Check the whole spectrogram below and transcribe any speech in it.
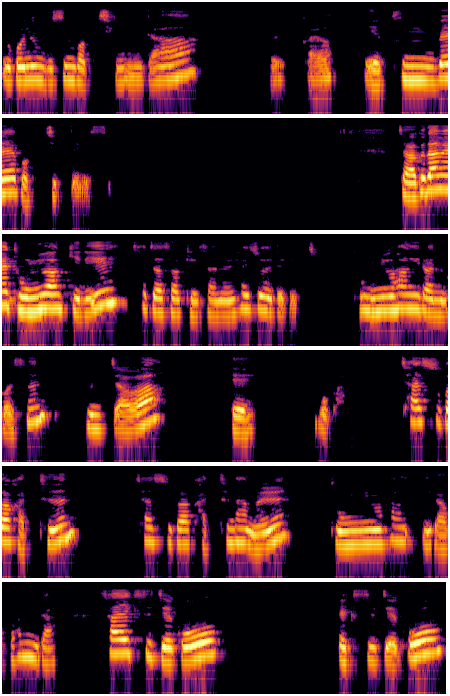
이거는 무슨 법칙입니다. 볼까요? 예, 분배 법칙 되겠습니다. 자, 그 다음에 동류항끼리 찾아서 계산을 해줘야 되겠죠. 동류항이라는 것은 문자와 예, 뭐가 차수가 같은 차수가 같은 항을 동류항이라고 합니다. 4x제곱 x제곱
